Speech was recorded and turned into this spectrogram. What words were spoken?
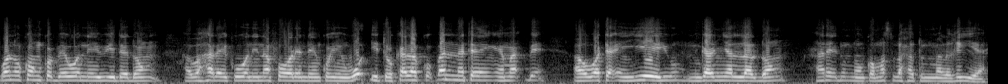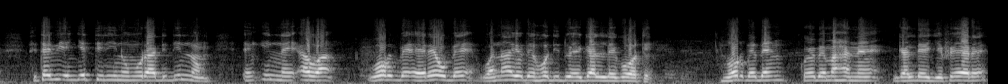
Wono konko ɓe woni wiide ɗon awa haray ko woni nafoore nden koyen woɗɗito kala ko ɓannata en e maɓɓe awa wata en yeeyu ngal ñallal ɗon haray ɗum ɗon ko maslahatul malghiya. Si tawi en ƴettirino muradi ɗin noon en innay awa worɓe e rewɓe wona yoɓe hoɗidu e galle goote. Worɓe ɓen koyoɓe mahane galleji feere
